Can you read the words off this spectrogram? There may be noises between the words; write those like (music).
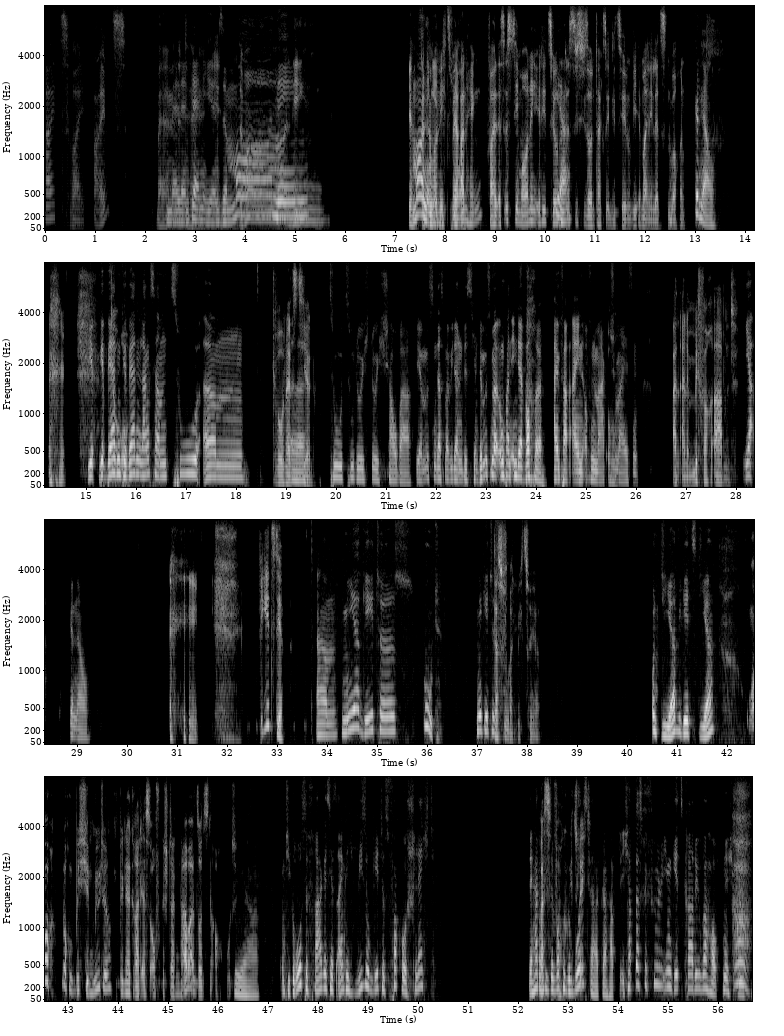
3, 2, 1. Mel and Danny in the morning. Ja, Morning da kann man nichts mehr ranhängen, weil es ist die Morning-Edition Ja. und es ist die Sonntagsedition, wie immer in den letzten Wochen. Genau. (laughs) Wir, wir, werden, So. wir werden langsam zu, ähm, Gewohnheitstieren. zu, zu durch, durchschaubar. Wir müssen das mal wieder ein bisschen, wir müssen mal irgendwann in der Woche einfach einen auf den Markt Oh. schmeißen. An einem Mittwochabend. Ja, genau. (laughs) Wie geht's dir? Ähm, mir geht es gut. Mir geht es Das gut. freut mich zu hören. Und dir, wie geht's dir? Oh, noch ein bisschen müde. Bin ja gerade erst aufgestanden, aber ansonsten auch gut. Ja. Und die große Frage ist jetzt eigentlich, wieso geht es Focko schlecht? Der hat Was? diese Woche Focko? Geburtstag gehabt. Ich habe das Gefühl, ihm geht's gerade überhaupt nicht (gasps) gut.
